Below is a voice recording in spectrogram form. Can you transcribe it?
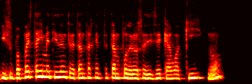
Y mm, su papá está ahí metido entre tanta gente tan poderosa y dice, ¿qué hago aquí? ¿No?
